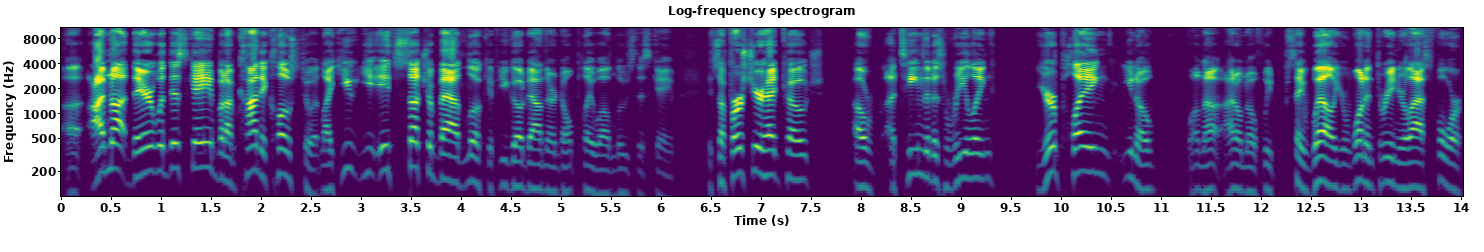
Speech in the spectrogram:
Uh, I'm not there with this game, but I'm kind of close to it. Like you, you, it's such a bad look if you go down there and don't play well and lose this game. It's a first year head coach, a, a team that is reeling. You're playing, you know, well, now I don't know if we say well. You're one and three in your last four,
